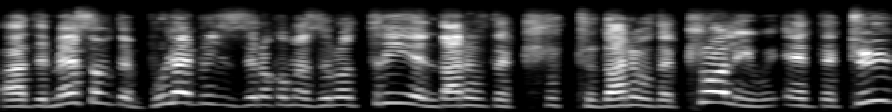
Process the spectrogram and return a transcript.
uh, the mass of the bullet, which is 0, 0.03, and that of the to that of the trolley, we add the two.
